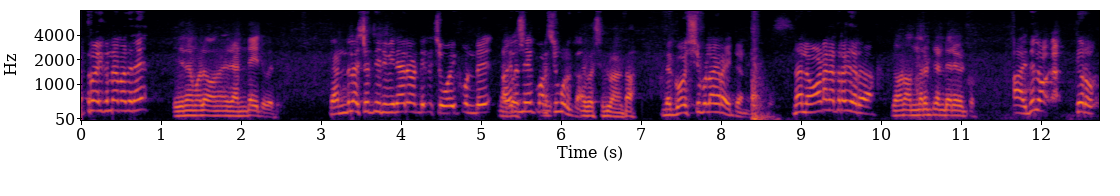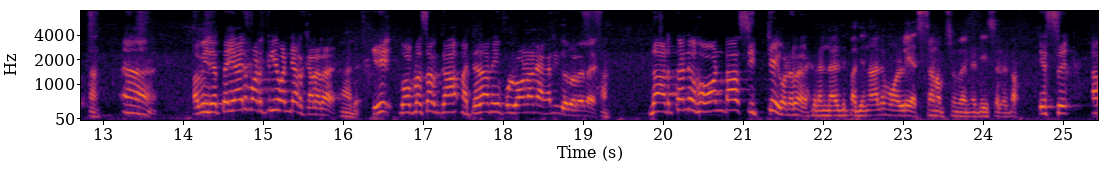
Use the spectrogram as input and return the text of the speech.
എത്ര വൈകുണ്ടായിരുന്നു അതിന്? ഇതിന് നമ്മൾ രണ്ട് ഇരുപത്. രണ്ട് ലക്ഷത്തി ഇരുപതിനായിരം വണ്ടിക്ക് ചോയ്ക്കുണ്ട് അതിനെന്തെങ്കിലും കുറച്ചും കൊടുക്കാം. നെഗോഷ്യബിൾ ആണ് കേട്ടോ നെഗോഷ്യബിൾ ആയ റേറ്റ് ആണ്. എന്നാ ലോണൊക്കെ എത്ര കയറുക ലോൺ ഒന്നര ടു രണ്ടര കിട്ടും. ആ ഇത് കയറും അപ്പൊ ഇരുപത്തയ്യായിരം മുടക്കിൽ വണ്ടി ഇറക്കാറല്ലേ ഈ ഗോപ്ലസ് ഇറക്കാം. മറ്റേതാണ് ഈ ഫുൾ ആണ് അങ്ങനെ കയറുമല്ലോ അല്ലേ? അടുത്തന്നെ ഹോണ്ട സിറ്റി ആയിക്കോട്ടെ അല്ലേ? രണ്ടായിരത്തി പതിനാല് മോഡൽ എസ് ആണ് ഓപ്ഷൻ തന്നെ ഡീസൽ കേട്ടോ എസ് ആ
